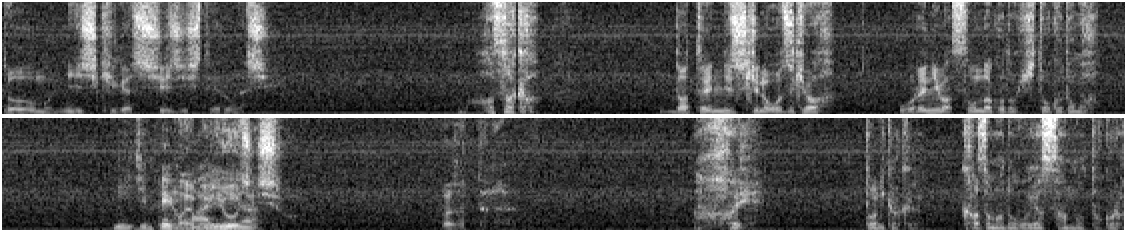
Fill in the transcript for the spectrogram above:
どうも錦が指示しているらしいまさかだって錦のおじきは俺にはそんなこと一言もお前も用心しろ分かったなはいとにかく風間のおやさんのところへ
